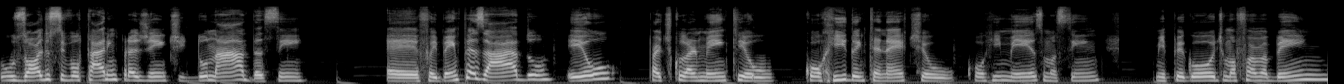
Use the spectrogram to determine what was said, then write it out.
os olhos se voltarem pra gente do nada, assim, é, foi bem pesado. Eu, particularmente, eu corri da internet, eu corri mesmo, assim, me pegou de uma forma bem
